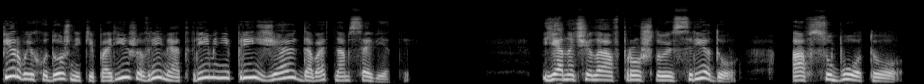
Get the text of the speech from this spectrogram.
первые художники Парижа время от времени приезжают давать нам советы. Я начала в прошлую среду, а в субботу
